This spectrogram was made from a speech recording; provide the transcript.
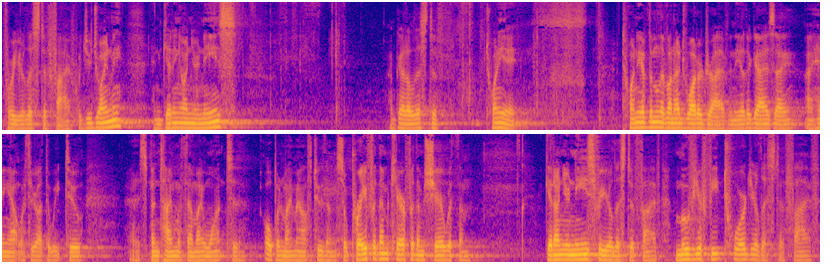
for your list of five. Would you join me in getting on your knees? I've got a list of 28. 20 of them live on Edgewater Drive, and the other guys I, I hang out with throughout the week too. I spend time with them. I want to open my mouth to them. So pray for them, care for them, share with them. Get on your knees for your list of five. Move your feet toward your list of five.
